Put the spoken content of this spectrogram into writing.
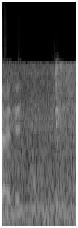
Hadi.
